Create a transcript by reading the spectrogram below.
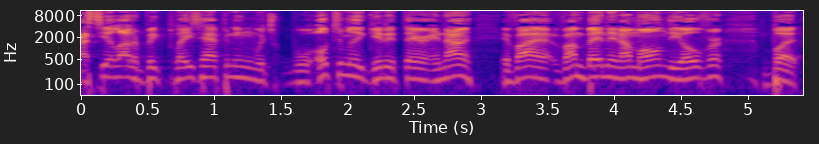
I see a lot of big plays happening, which will ultimately get it there. And I, if I, if I'm betting, I'm on the over. But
